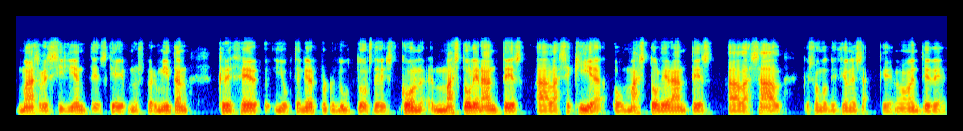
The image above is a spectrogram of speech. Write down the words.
más resilientes que nos permitan crecer y obtener productos con más tolerantes a la sequía o más tolerantes a la sal, que son condiciones que normalmente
